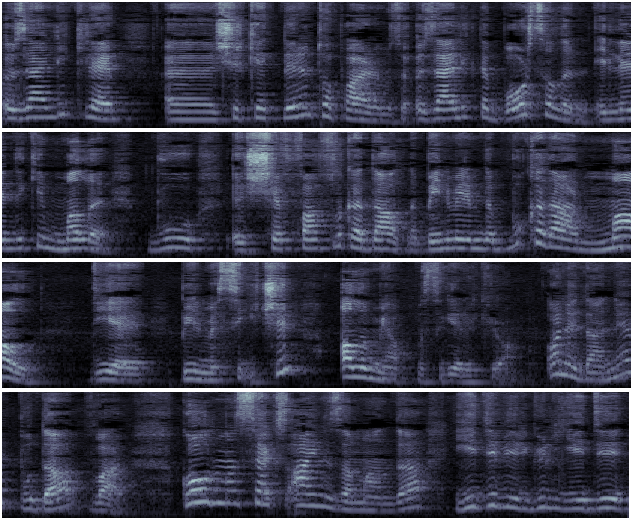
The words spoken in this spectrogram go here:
özellikle e, şirketlerin toparlaması, özellikle borsaların ellerindeki malı bu e, şeffaflık adı altında benim elimde bu kadar mal diye bilmesi için alım yapması gerekiyor. O nedenle bu da var. Goldman Sachs aynı zamanda 7,7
